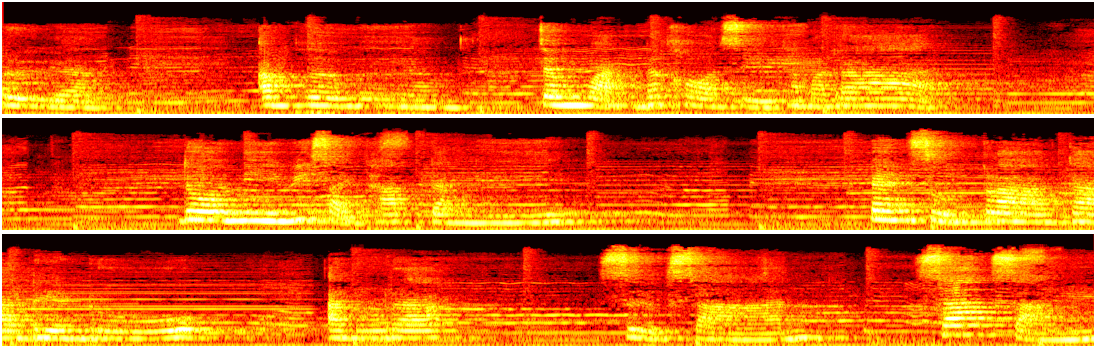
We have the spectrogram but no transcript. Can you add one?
เรือ อำเภอเมือง จังหวัดนครศรีธรรมราช โดยมีวิสัยทัศน์ดังนี้ เป็นศูนย์กลางการเรียนรู้ อนุรักษ์ สืบสาร สร้างสรรค์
